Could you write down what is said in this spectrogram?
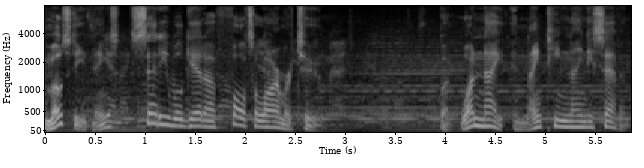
Most evenings, SETI will get a false alarm or two. But one night in 1997,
